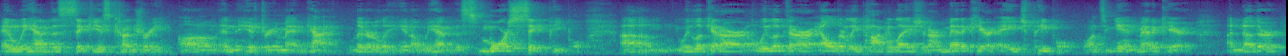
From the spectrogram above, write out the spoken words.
and we have the sickest country um, in the history of mankind. Literally, you know, we have this more sick people. Um, we look at our we looked at our elderly population, our Medicare age people. Once again, Medicare, another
